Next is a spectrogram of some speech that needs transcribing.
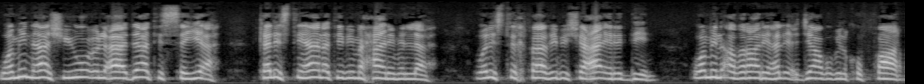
ومنها شيوع العادات السيئة كالاستهانة بمحارم الله والاستخفاف بشعائر الدين ومن أضرارها الإعجاب بالكفار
